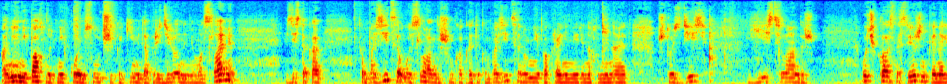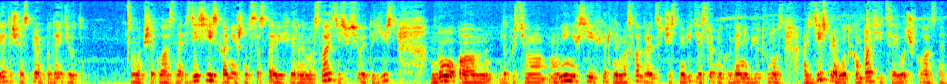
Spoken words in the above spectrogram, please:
Они не пахнут ни в коем случае какими-то определенными маслами. Здесь такая композиция. Ой, с ландышем какая-то композиция. Но мне, по крайней мере, напоминает, что здесь Есть ландыш. Очень классно, свеженькая, на лето сейчас прям подойдет. Вообще классно. Здесь есть, конечно, в составе эфирные масла, здесь все это есть, но, допустим, мне не все эфирные масла нравятся в чистом виде, особенно когда они бьют в нос. А здесь прям вот композиция и очень классная.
